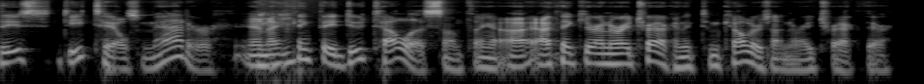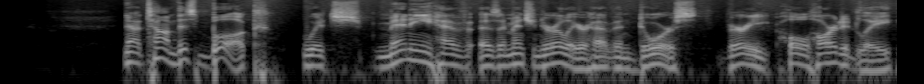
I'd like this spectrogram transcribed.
these details matter, and mm-hmm. I think they do tell us something. I, I, think you're on the right track. I think Tim Keller's on the right track there. Now, Tom, this book, which many have, as I mentioned earlier, have endorsed very wholeheartedly,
